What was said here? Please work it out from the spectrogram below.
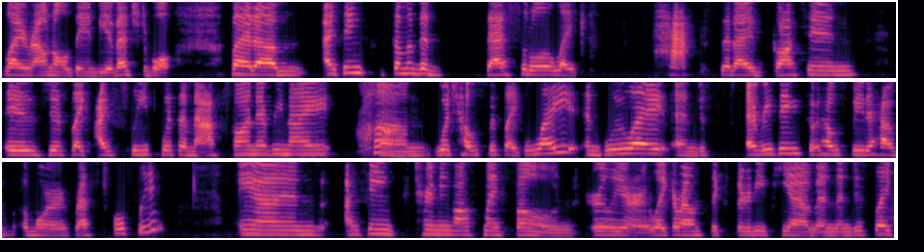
lie around all day and be a vegetable. But um, I think some of the best little like hacks that I've gotten is just like I sleep with a mask on every night. Huh. Um, which helps with like light and blue light and just everything. So it helps me to have a more restful sleep and i think turning off my phone earlier like around 6 30 p.m and then just like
